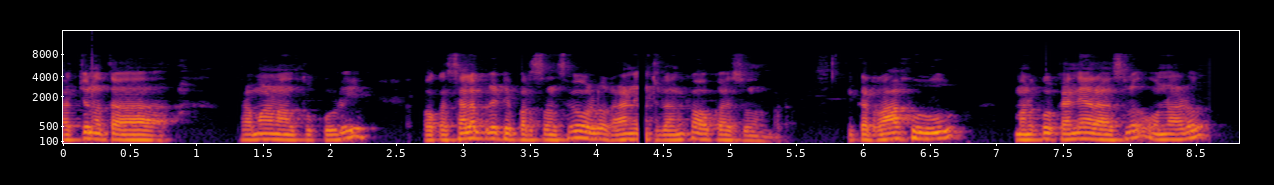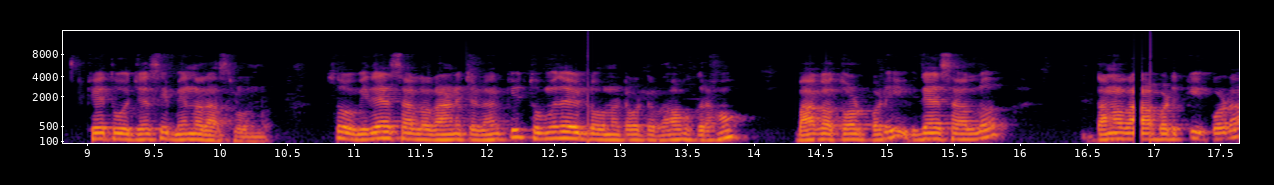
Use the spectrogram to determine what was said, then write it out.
అత్యున్నత ప్రమాణాలతో కూడి ఒక సెలబ్రిటీ పర్సన్స్గా వాళ్ళు రాణించడానికి అవకాశం ఉందన్నమాట ఇక్కడ రాహువు మనకు కన్యా రాశిలో ఉన్నాడు. కేతువు వచ్చేసి మీన రాశిలో ఉన్నాడు. సో విదేశాల్లో రాణించడానికి తొమ్మిదో ఇంట్లో ఉన్నటువంటి రాహు గ్రహం బాగా తోడ్పడి విదేశాల్లో ధన రాబడికి కూడా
